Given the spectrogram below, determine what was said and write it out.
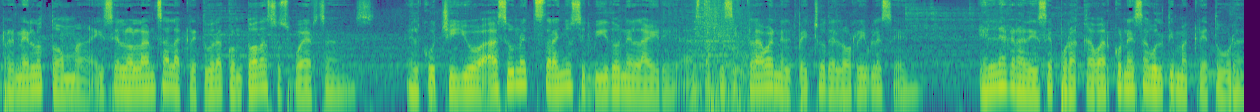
René lo toma y se lo lanza a la criatura con todas sus fuerzas. El cuchillo hace un extraño silbido en el aire hasta que se clava en el pecho del horrible ser. Él le agradece por acabar con esa última criatura.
